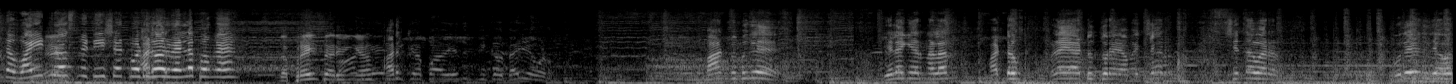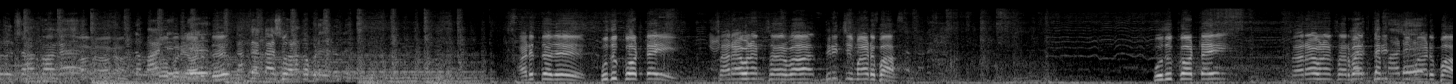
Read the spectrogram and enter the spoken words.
இந்த ஒயிட் ரோஸ் டி-ஷர்ட் போட்டுக்க ஒரு வெளில போங்க. இந்த பிரைஸ் அறிவிங்க மாண்புமிகு இளைஞர் நலன் மற்றும் விளையாட்டுத்துறை அமைச்சர் சின்னவர் உதயநிதி அவர்கள் சார்பாக. இந்த அடுத்து? மாட்டிற்கு தங்க காசு வழங்கப்படுகிறது அடுத்தது புதுக்கோட்டை சரவணன் சார்பா திருச்சி மாடுப்பா புதுக்கோட்டை சரவணன் சார்பா அடுத்த திருச்சி மாடு. மாடுப்பா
